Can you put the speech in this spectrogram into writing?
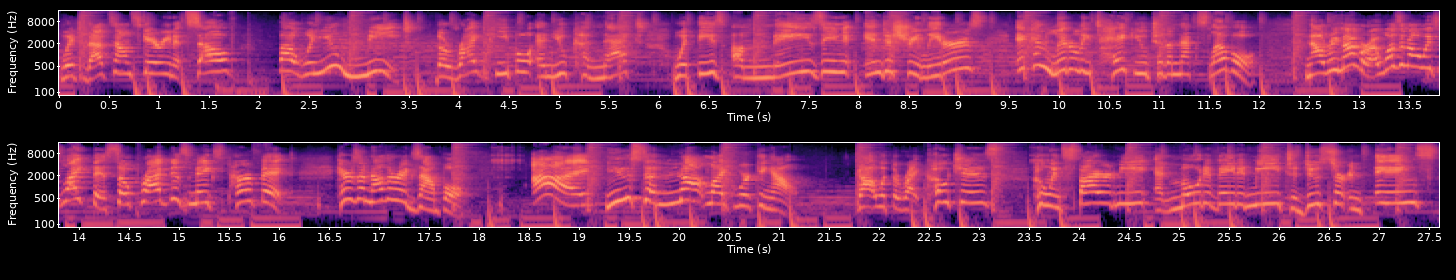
which that sounds scary in itself. But when you meet the right people and you connect with these amazing industry leaders, it can literally take you to the next level. Now remember, I wasn't always like this, so practice makes perfect. Here's another example. I used to not like working out. Got with the right coaches who inspired me and motivated me to do certain things.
